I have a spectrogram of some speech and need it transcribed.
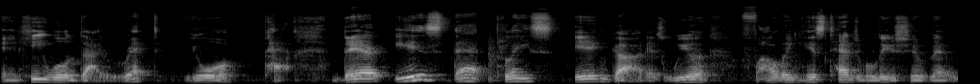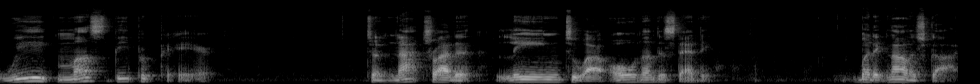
and He will direct your path. There is that place in God as we are following His tangible leadership that we must be prepared to not try to lean to our own understanding but acknowledge God.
